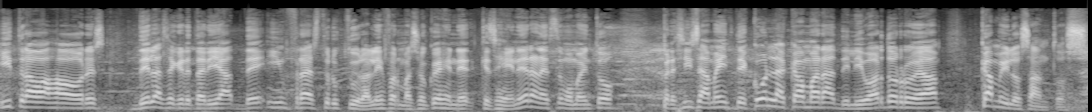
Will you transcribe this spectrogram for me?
y trabajadores de la Secretaría de Infraestructura. La información que, que se genera en este momento precisamente con la cámara de Libardo Rueda, Camilo Santos.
